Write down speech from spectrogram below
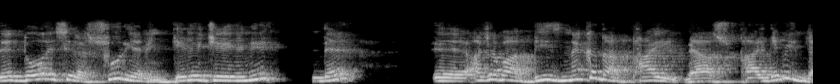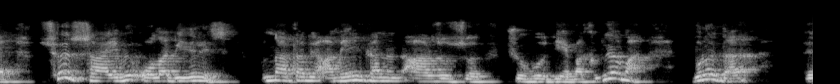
Ve dolayısıyla Suriye'nin geleceğini de e, acaba biz ne kadar pay veya pay demeyeyim de söz sahibi olabiliriz? Bunlar tabii Amerika'nın arzusu şu bu diye bakılıyor ama burada e,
